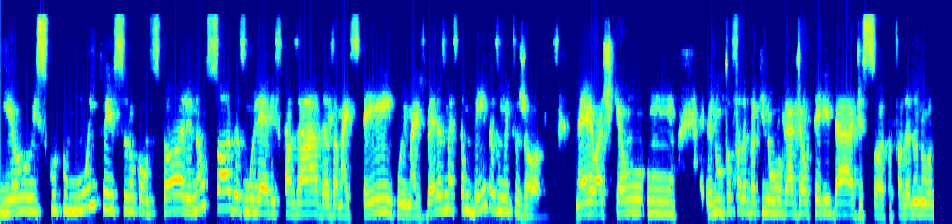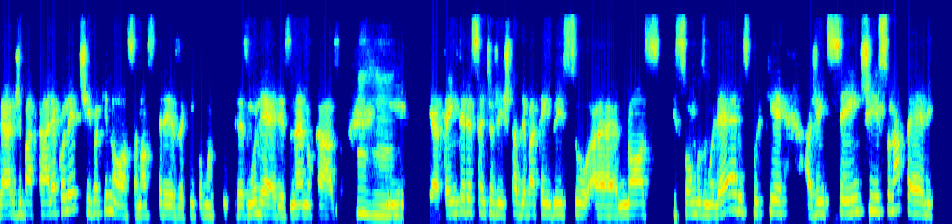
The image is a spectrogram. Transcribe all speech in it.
e eu escuto muito isso no consultório, não só das mulheres casadas há mais tempo e mais velhas, mas também das muito jovens. Né? Eu acho que é um, um eu não estou falando aqui num lugar de alteridade só, estou falando num lugar de batalha coletiva aqui nossa, nós três aqui como três mulheres, né, no caso. Uhum. E é até interessante a gente estar tá debatendo isso, uh, nós que somos mulheres, porque a gente sente isso na pele.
